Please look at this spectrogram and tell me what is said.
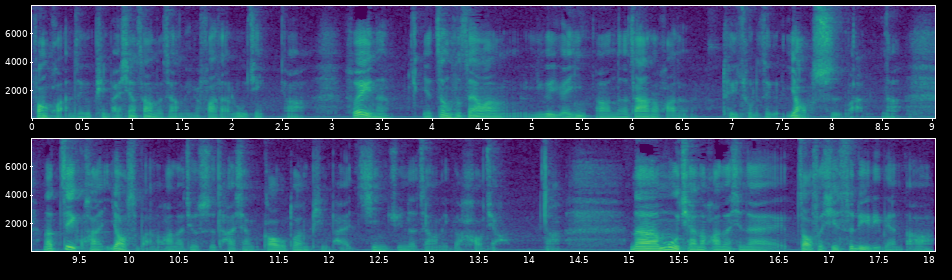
放缓这个品牌向上的这样的一个发展路径啊。所以呢，也正是这样一个原因啊，哪吒的话呢。推出了这个钥匙版啊，那这款钥匙版的话呢，就是它向高端品牌进军的这样的一个号角啊。那目前的话呢，现在造车新势力里边啊，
